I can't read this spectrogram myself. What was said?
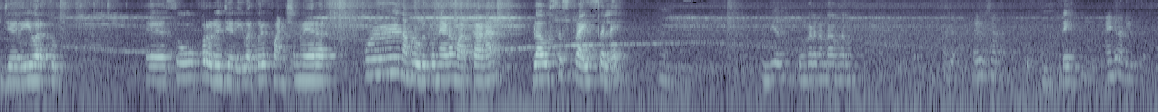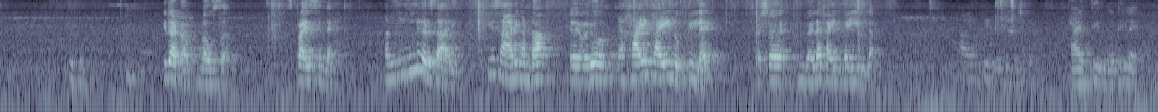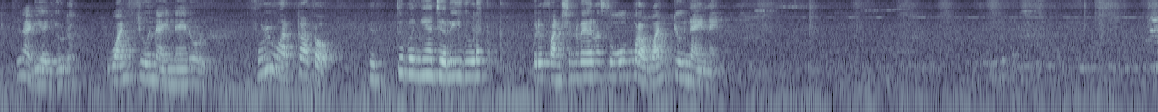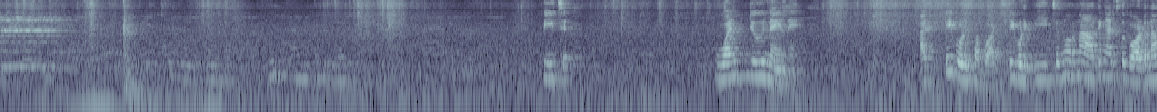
ജെറി വർക്കും സൂപ്പർ ഒരു ജെറി വർക്ക് ഒരു ഫങ്ഷൻ വെയർ ഫുൾ നമ്മൾ ഉടുക്കുന്നയുടെ വർക്കാണ്. ബ്ലൗസ് സ്ട്രൈസ് അല്ലേ? പൂങ്കടക്കണ്ടായിരുന്നല്ലോ ഇതാട്ടോ ബ്ലൗസ് സ്ട്രൈസിന്റെ നല്ലൊരു സാരി. ഈ സാരി കണ്ട ഒരു ഹൈ ഹൈ ലുക്കില്ലേ പക്ഷെ വില ഹൈ ഹൈ ഇല്ല. ആയിരത്തി ഇരുന്നൂറ് ഇരുന്നൂറ്റില്ലേ ഇതിനടിയായിരിക്കും കേട്ടോ വൺ ടു നയൻ നയനോളൂ ഫുൾ വർക്കാട്ടോ എന്ത് ഭംഗിയാ. ചെറിയ ഇതൂടെ. ഒരു ഫങ്ഷൻ വെയറിന് സൂപ്പറാണ് one two nine nine peach. One two nine nine അടിപൊളി സംഭവം അടിപൊളി പീച്ച് എന്ന് പറഞ്ഞാൽ ആദ്യം കാണിച്ചത് ഗോൾഡനാ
